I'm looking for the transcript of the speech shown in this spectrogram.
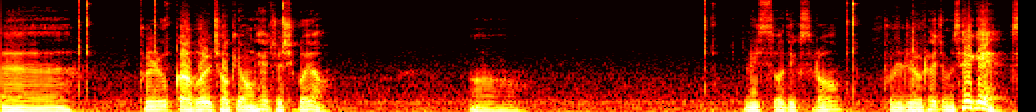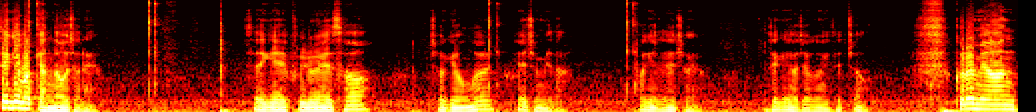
에, 분류값을 적용해 주시고요. 어, 리소딕스로 분류를 해주면 3개, 3개밖에 안 나오잖아요. 3개 분류해서 적용을 해줍니다. 확인을 해줘요. 3개가 적용이 됐죠? 그러면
